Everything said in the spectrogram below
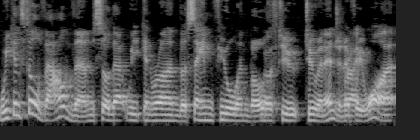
we can still valve them so that we can run the same fuel in both to, to an engine if we want.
